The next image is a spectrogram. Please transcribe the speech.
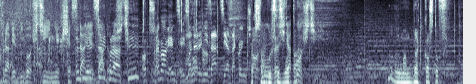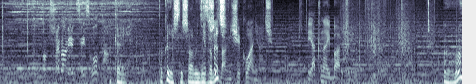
Sprawiedliwości niech się stanie Więcej zadość. pracy? Potrzeba więcej złota. Modernizacja zakończona. Trzeba Służę więcej złota. światłości. Nadal mam brak kosztów. Potrzeba więcej złota. Okej. To koniecznie trzeba będzie Nie zrobić. trzeba mi się kłaniać. Jak najbardziej. Aha.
